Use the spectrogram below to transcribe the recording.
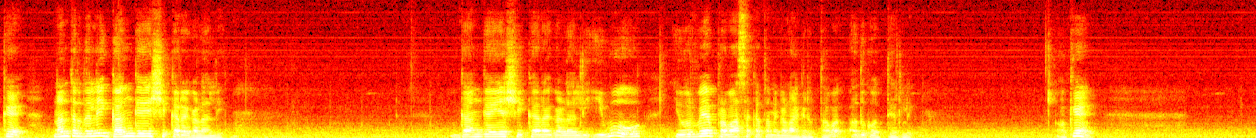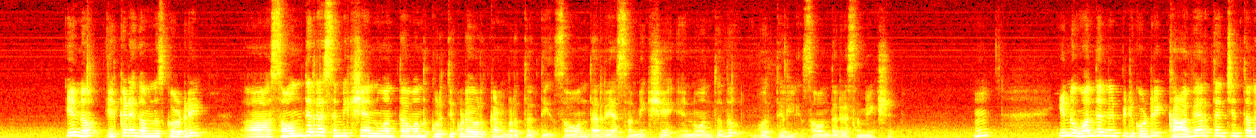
ಓಕೆ, ನಂತರದಲ್ಲಿ ಗಂಗೆಯ ಶಿಖರಗಳಲ್ಲಿ. ಗಂಗೆಯ ಶಿಖರಗಳಲ್ಲಿ ಇವು ಇವ್ರವೇ ಪ್ರವಾಸ ಕಥನಗಳಾಗಿರ್ತವೆ ಅದು ಗೊತ್ತಿರಲಿ. ಓಕೆ, ಇನ್ನು ಈ ಕಡೆ ಗಮನಿಸ್ಕೊಳ್ರಿ. ಸೌಂದರ್ಯ ಸಮೀಕ್ಷೆ ಎನ್ನುವಂಥ ಒಂದು ಕೃತಿ ಕೂಡ ಇವ್ರಿಗೆ ಕಂಡು ಬರ್ತೈತಿ. ಸೌಂದರ್ಯ ಸಮೀಕ್ಷೆ ಎನ್ನುವಂಥದ್ದು ಗೊತ್ತಿರಲಿ, ಸೌಂದರ್ಯ ಸಮೀಕ್ಷೆ. ಹ್ಮ್? ಇನ್ನು ಒಂದು ನೆನಪಿಟ್ಕೊಡ್ರಿ, ಕಾವ್ಯಾರ್ಥ ಚಿಂತನ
